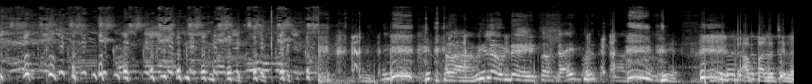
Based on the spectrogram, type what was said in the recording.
हरामी लौंडे हैं सब गाइस बहुत हरामी लौंडे। अब पता चला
